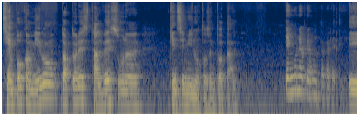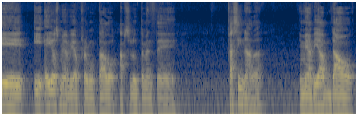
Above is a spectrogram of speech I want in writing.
Tiempo conmigo, doctores, tal vez una 15 minutos en total. Tengo una pregunta para ti. Y, y ellos me habían preguntado absolutamente casi nada. Y me había dado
